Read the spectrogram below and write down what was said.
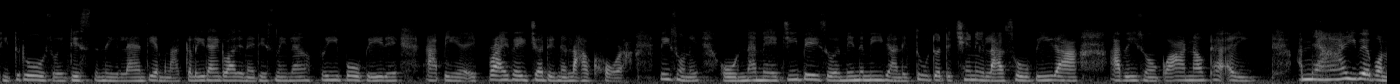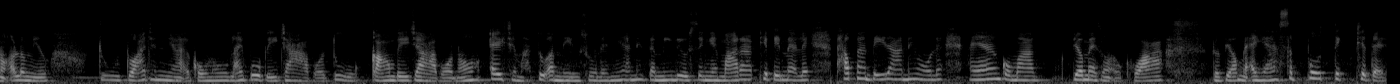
ဒီသူတို့ဆိုရင် Disneyland တည်မလားကလေးတိုင်းတွားနေတဲ့ Disneyland free ပို့ပေးတယ်အပြင် private jet တွေနဲ့လာခေါ်တာပြီးဆိုရင်ဟိုနာမည်ကြီးပေးဆိုရင်မင်းသမီးတာလေသူ့အတွက်တချင်းတွေလာဆိုပေးတာအပြီးဆိုကွာနောက်ထပ်အဲ့ဒီအများကြီးပဲပေါ့နော်အဲ့လိုမျိုး သူတွားချင်နေရအကုန်လုံးလိုက်ပို့ပေးကြတာပေါ့သူ့ကောင်းပေးကြတာပေါ့နော်အဲ့အချိန်မှာသူ့အမေကိုဆိုလဲနေရနေသမီးလေးကိုစင်ငယ်မာတာဖြစ်ပေမဲ့လဲထောက်ပံ့ပေးတာနင်းကိုလဲအရန်ကိုမှပြောမယ်ဆိုတော့ခွာလို့ပြောမယ်အရန် supportive ဖြစ်တယ်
